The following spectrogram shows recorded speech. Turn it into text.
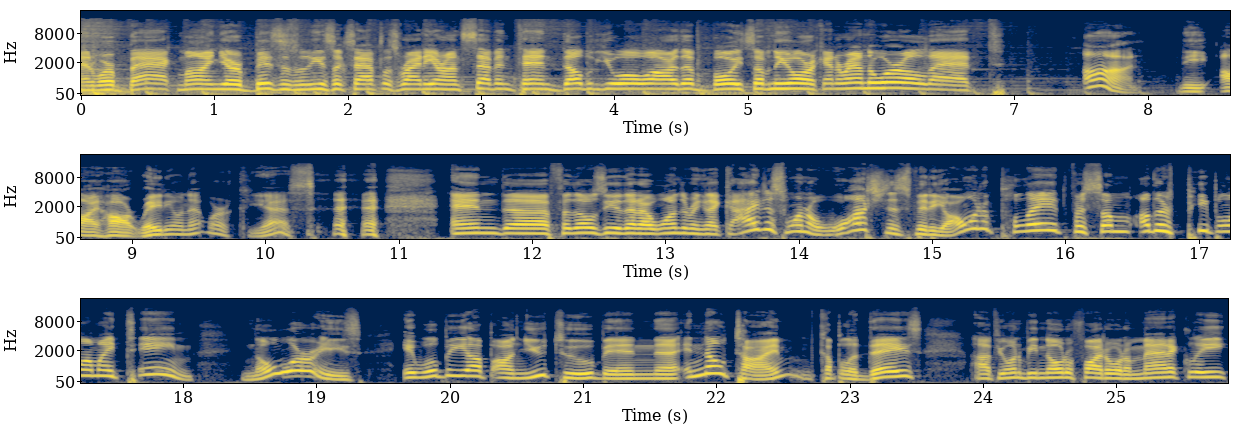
And we're back. Mind your business with Yusuf Saftlas right here on 710 WOR, the voice of New York, and around the world at on the iHeartRadio network. Yes. and uh, for those of you that are wondering, like, I just want to watch this video. I want to play it for some other people on my team. No worries. It will be up on YouTube in uh, in no time, a couple of days. Uh, if you want to be notified automatically,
